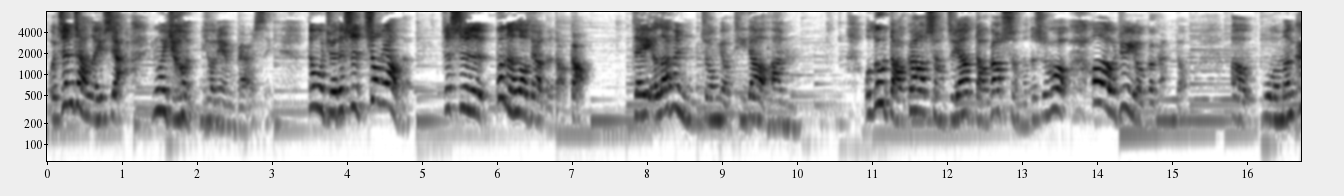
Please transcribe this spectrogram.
我挣扎了一下，因为有有点 embarrassing，但我觉得是重要的，这是不能漏掉的祷告。Day Eleven 中有提到，嗯，我录祷告想着要祷告什么的时候，后来我就有个感动，呃，我们可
